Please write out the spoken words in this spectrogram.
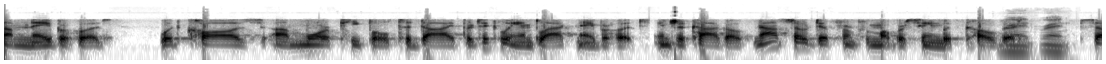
some neighborhoods would cause uh, more people to die, particularly in black neighborhoods in Chicago. Not so different from what we're seeing with COVID. Right, right. So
